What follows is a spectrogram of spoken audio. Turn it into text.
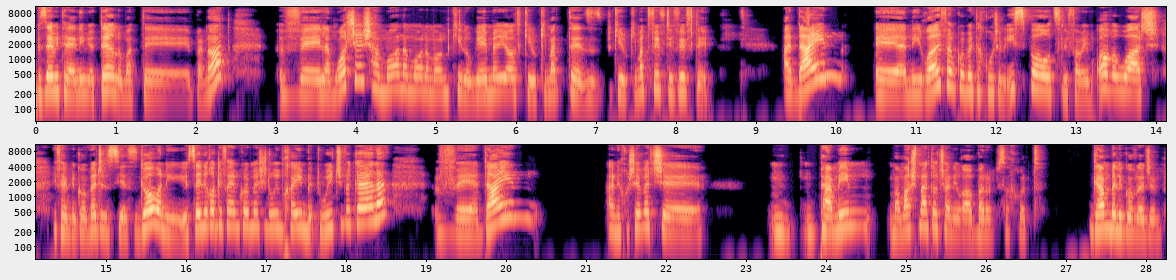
בזה מתעניינים יותר לעומת אה, בנות. ולמרות שיש המון המון המון כאילו גיימריות כאילו כמעט אה, כאילו כמעט 50-50 עדיין אה, אני רואה לפעמים כל מיני תחרות של esports לפעמים אוברוואץ' לפעמים לגו וג'ן CSGO אני יוצא לראות לפעמים כל מיני שידורים חיים בטוויץ' וכאלה ועדיין אני חושבת שפעמים ממש מעטות שאני רואה בנות משחקות גם בליגו ולג'נד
